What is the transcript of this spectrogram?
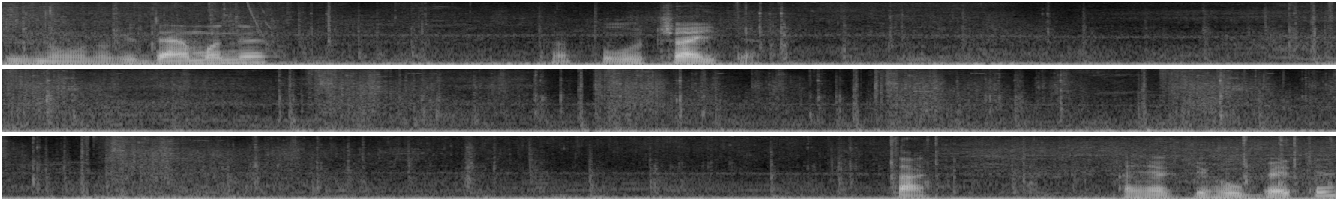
Знову нові демони. А, получайте. Так. А як його вбити?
